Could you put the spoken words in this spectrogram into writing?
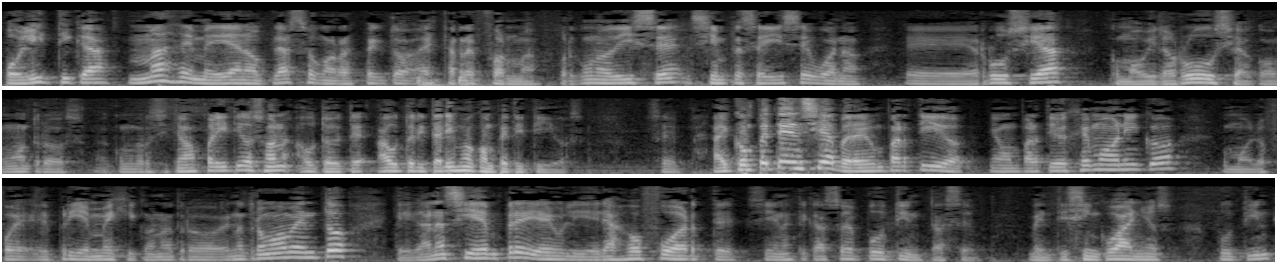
política más de mediano plazo con respecto a esta reforma? Porque uno dice, siempre se dice, bueno, eh, Rusia como Bielorrusia, como otros, como otros sistemas políticos, son autoritarismos competitivos. hay competencia, pero hay un partido, digamos, un partido hegemónico, como lo fue el PRI en México en otro, en otro momento, que gana siempre y hay un liderazgo fuerte, ¿sí? en este caso de Putin, hace 25 años Putin,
